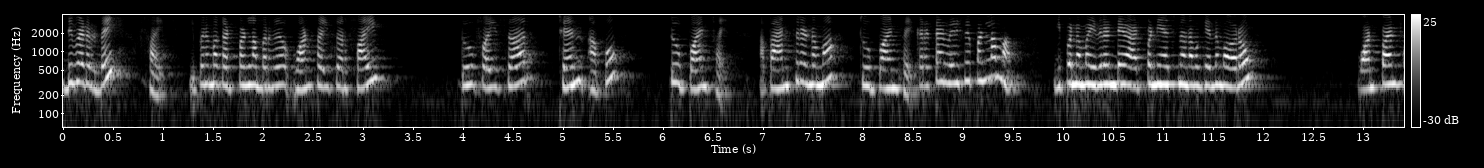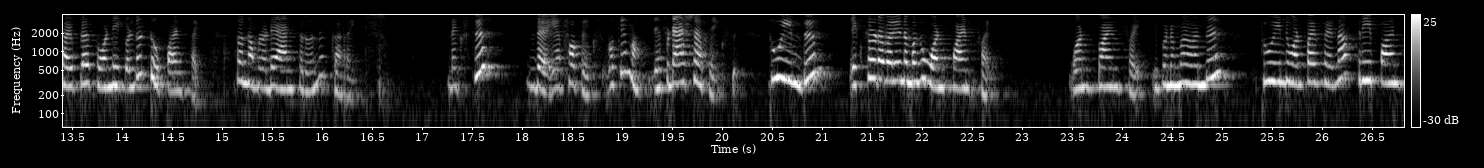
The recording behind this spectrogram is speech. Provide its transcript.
divided by five இப்போ நம்ம கட் பண்ணலாம் பாருங்கள் one five are five two five are ten அப்போ டூ பாயிண்ட் ஃபைவ் அப்போ ஆன்சர் என்னம்மா? டூ பாயிண்ட் ஃபைவ் கரெக்டாக வெரிஃபை பண்ணலாமா? இப்போ நம்ம இது ரெண்டே ஆட் பண்ணியாச்சுன்னா நமக்கு என்னமா வரும்? One point five plus one equal to two point five so நம்மளுடைய ஆன்சர் வந்து கரெக்ட் நெக்ஸ்ட்டு இந்த எஃப் ஆஃப் எக்ஸ் ஓகேம்மா f dash of x two into எக்ஸோட வேல்யூ நமக்கு one point five one point five இப்போ நம்ம வந்து டூ இன்ட்டு ஒன் பாயிண்ட் ஃபைவ்னா த்ரீ பாயிண்ட்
